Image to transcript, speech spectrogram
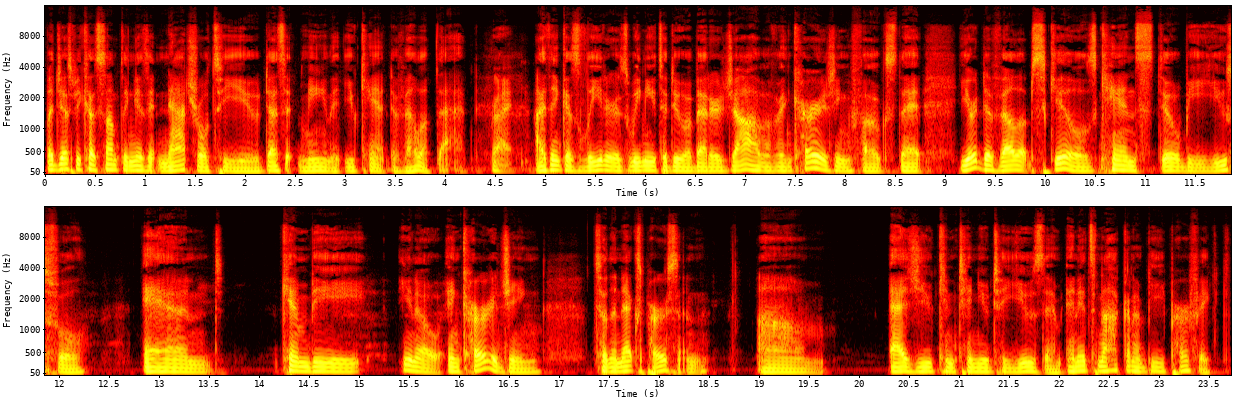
But just because something isn't natural to you doesn't mean that you can't develop that. right. I think as leaders, we need to do a better job of encouraging folks that your developed skills can still be useful and can be, you know, encouraging to the next person um, as you continue to use them. And it's not going to be perfect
